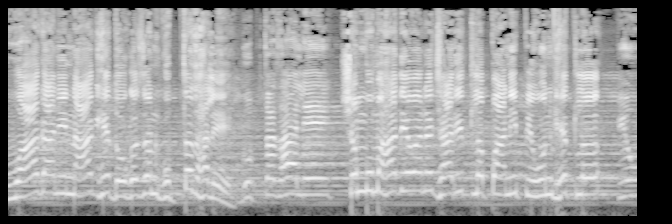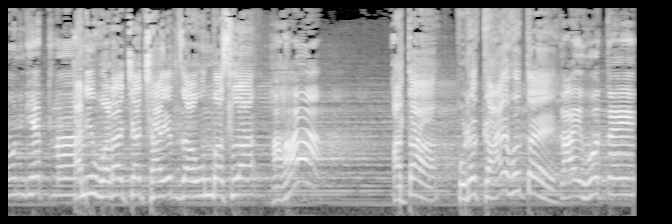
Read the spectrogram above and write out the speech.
वाघ आणि नाग हे दोघ जण गुप्त झाले. गुप्त झाले. शंभू महादेवानं झारीतलं पाणी पिऊन घेतलं. पिऊन घेतलं. आणि वडाच्या छायेत जाऊन बसला. हा हा आता पुढे काय होतंय? काय होतंय?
